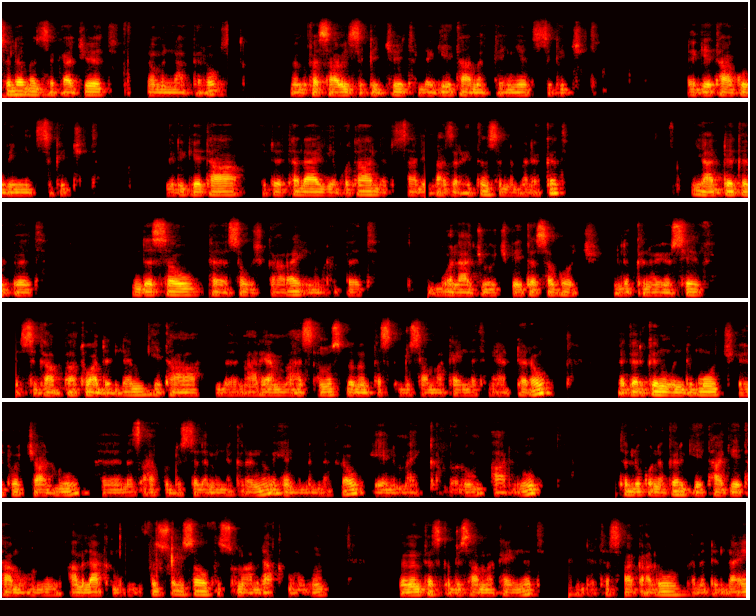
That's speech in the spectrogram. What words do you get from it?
ስለ መዘጋጀት ነው የምናገረው። መንፈሳዊ ዝግጅት፣ ለጌታ መገኘት ዝግጅት፣ ለጌታ ጉብኝት ዝግጅት። እንግዲህ ጌታ ወደ ተለያየ ቦታ ለምሳሌ ናዝሬትን ስንመለከት ያደገበት እንደ ሰው ከሰዎች ጋር የኖረበት ወላጆች፣ ቤተሰቦች ልክ ነው። ዮሴፍ ስጋ አባቱ አይደለም። ጌታ በማርያም ማህፀን ውስጥ በመንፈስ ቅዱስ አማካኝነት ነው ያደረው። ነገር ግን ወንድሞች እህቶች አሉ። መጽሐፍ ቅዱስ ስለሚነግረን ነው ይህን የምንነግረው። ይህን የማይቀበሉም አሉ። ትልቁ ነገር ጌታ ጌታ መሆኑ አምላክ መሆኑ ፍጹም ሰው ፍጹም አምላክ መሆኑ በመንፈስ ቅዱስ አማካኝነት እንደ ተስፋ ቃሉ በምድር ላይ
